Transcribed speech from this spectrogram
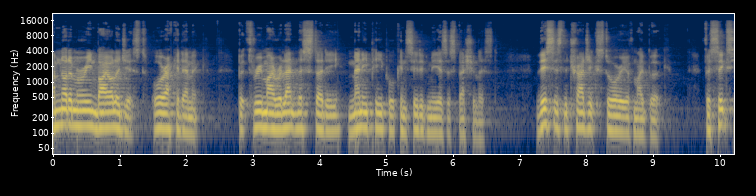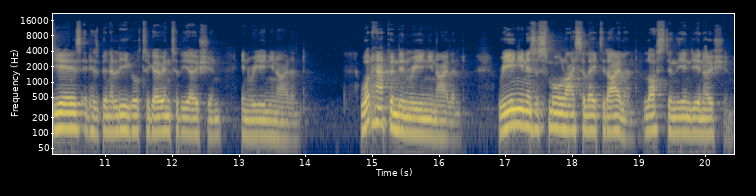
I'm not a marine biologist or academic, but through my relentless study, many people considered me as a specialist. This is the tragic story of my book. For six years, it has been illegal to go into the ocean in Reunion Island. What happened in Reunion Island? Reunion is a small isolated island, lost in the Indian Ocean.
